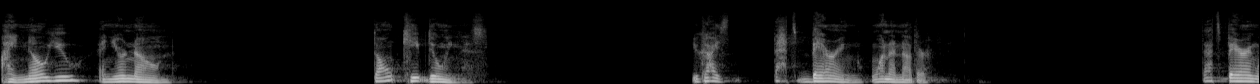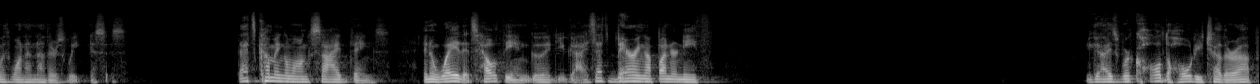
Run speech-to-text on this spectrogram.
I know you and you're known. Don't keep doing this. You guys, that's bearing one another. That's bearing with one another's weaknesses. That's coming alongside things in a way that's healthy and good, you guys. That's bearing up underneath. You guys, we're called to hold each other up.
